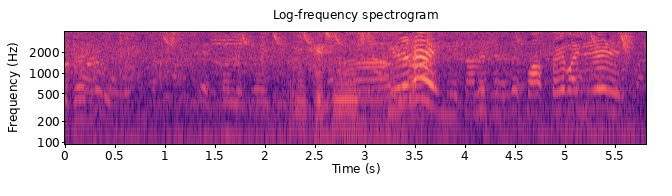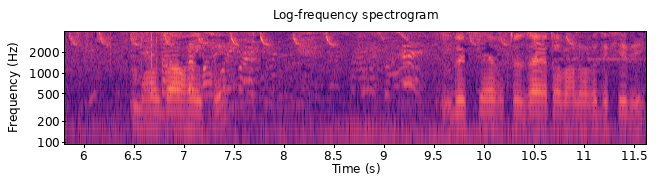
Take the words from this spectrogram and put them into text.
এখানে প্রচুর মল দেওয়া হয়েছে। দেখে একটু জায়গাটা ভালোভাবে দেখিয়ে দিই।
